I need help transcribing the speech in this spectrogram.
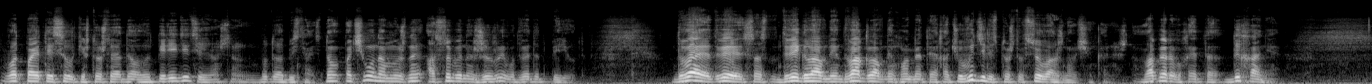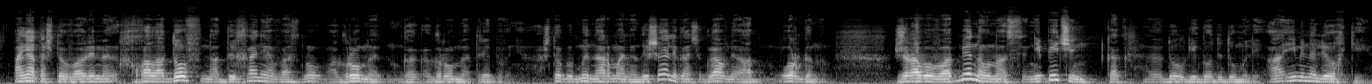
Вот по этой ссылке, что, что я дал, вы перейдите, значит, буду объяснять. Но почему нам нужны особенно жиры вот в этот период? Два, две, две главные, два главных момента я хочу выделить, потому что все важно очень, конечно. Во-первых, это дыхание – Понятно, что во время холодов на дыхание ну, огромное, огромное требование. Чтобы мы нормально дышали, значит, главный орган жирового обмена у нас не печень, как э, долгие годы думали, а именно легкие.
